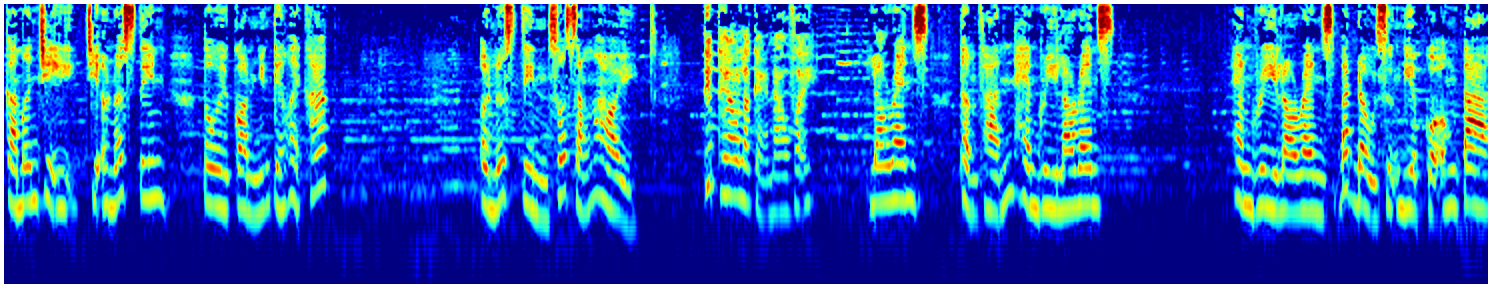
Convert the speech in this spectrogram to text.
Cảm ơn chị, chị Ernestine, tôi còn những kế hoạch khác. Ernestine sốt sắng hỏi. Tiếp theo là kẻ nào vậy? Lawrence, thẩm phán Henry Lawrence. Henry Lawrence bắt đầu sự nghiệp của ông ta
